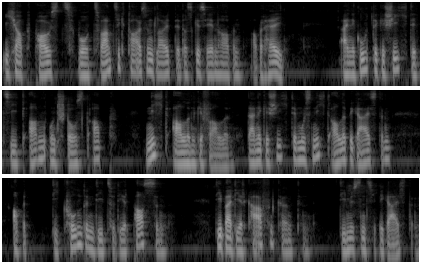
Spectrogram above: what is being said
Ich habe Posts, wo 20.000 Leute das gesehen haben. Aber hey, eine gute Geschichte zieht an und stoßt ab. Nicht allen gefallen. Deine Geschichte muss nicht alle begeistern, aber die Kunden, die zu dir passen, die bei dir kaufen könnten, die müssen sie begeistern.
